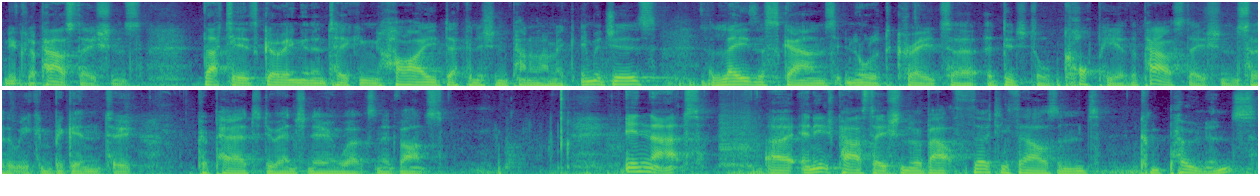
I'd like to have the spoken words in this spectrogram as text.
nuclear power stations. That is going in and taking high definition panoramic images, laser scans in order to create a, a, digital copy of the power station so that we can begin to prepare to do engineering works in advance. In that, uh, in each power station there are about 30,000 components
